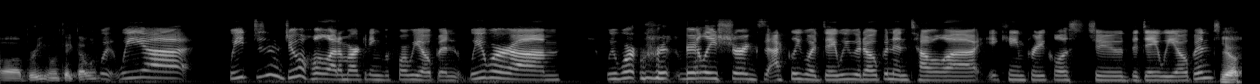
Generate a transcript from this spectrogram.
Uh, Bree, you want to take that one? we, we uh we didn't do a whole lot of marketing before we opened. We were um we weren't re- really sure exactly what day we would open until uh, it came pretty close to the day we opened. Yep.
